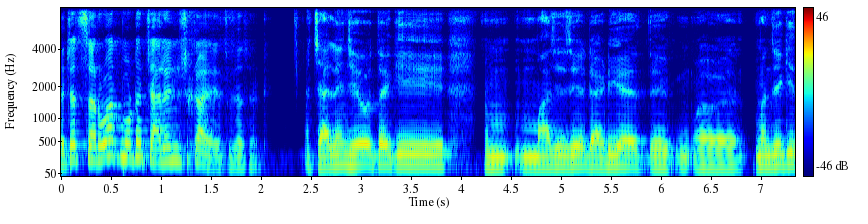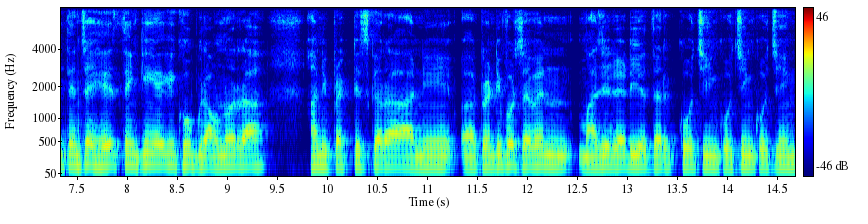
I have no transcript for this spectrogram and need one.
त्याच्यात सर्वात मोठं चॅलेंज काय आहे तुझ्यासाठी? चॅलेंज हे होतं की माझे जे डॅडी आहेत ते म्हणजे की त्यांचं हेच थिंकिंग आहे की खूप ग्राउंडवर राहा. आणि प्रॅक्टिस करा आणि ट्वेंटी फोर सेवन माझे डॅडी आहे तर coaching coaching coaching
